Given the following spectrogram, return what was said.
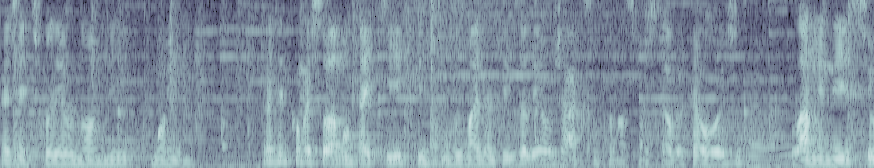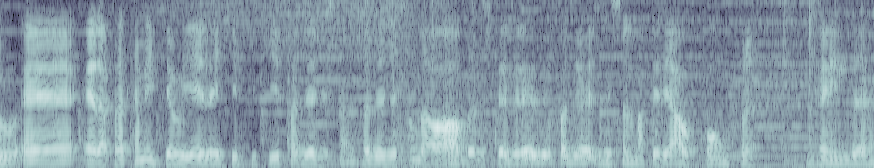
a gente escolheu o nome Moinho. Então a gente começou a montar a equipe, um dos mais antigos ali é o Jackson, que é o nosso obra até hoje. Lá no início é, era praticamente eu e ele, a equipe que fazia a gestão, fazia a gestão da obra, dos pedreiros, e eu fazia a gestão de material, compra, venda.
